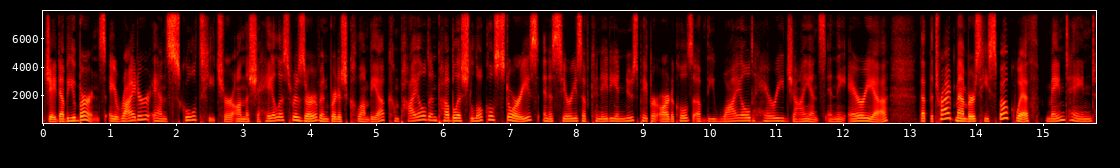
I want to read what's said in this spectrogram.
J.W. Burns, a writer and school teacher on the Chehalis Reserve in British Columbia, compiled and published local stories in a series of Canadian newspaper articles of the wild, hairy giants in the area that the tribe members he spoke with maintained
